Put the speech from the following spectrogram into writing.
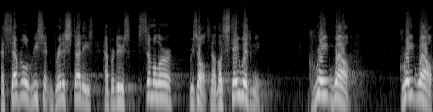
as several recent British studies have produced similar results. Now, let's stay with me. Great wealth, great wealth,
